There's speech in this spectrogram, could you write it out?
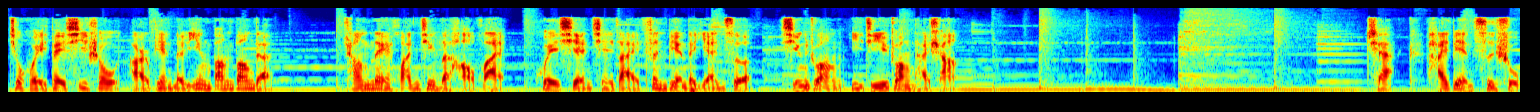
就会被吸收而变得硬邦邦的。肠内环境的好坏会显现在粪便的颜色、形状以及状态上。Check 排便次数。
